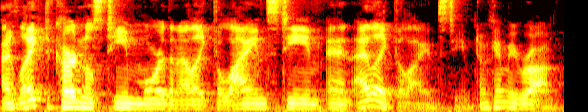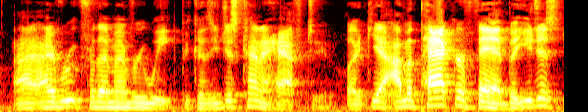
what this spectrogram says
I like the Cardinals team more than I like the Lions team, and I like the Lions team. Don't get me wrong. I, I root for them every week because you just kind of have to. Like, yeah, I'm a Packer fan, but you just,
